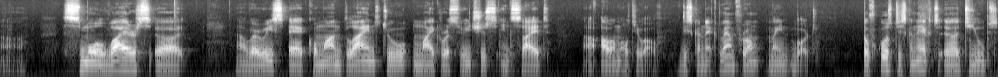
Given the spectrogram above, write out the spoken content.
uh, small wires uh, there is a command line to micro switches inside uh, our multi-valve. Disconnect them from main board. Of course, disconnect uh, tubes.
